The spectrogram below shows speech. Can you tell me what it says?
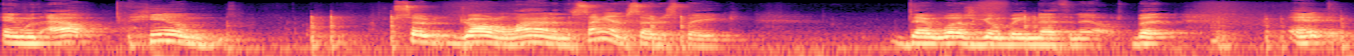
and without him, so drawing a line in the sand, so to speak, there was going to be nothing else. But and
